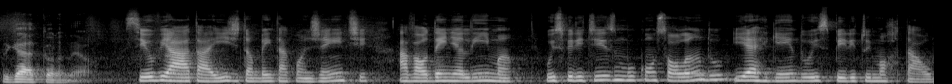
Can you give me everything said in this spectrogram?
Obrigado, coronel. Silvia Ataíde também está com a gente. A Valdênia Lima, o Espiritismo consolando e erguendo o espírito imortal.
